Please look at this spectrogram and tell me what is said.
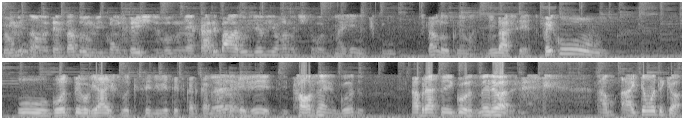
Dormir não, né? Tentar dormir com um feixe de luz na minha cara e barulho de avião a noite toda. Imagina, tipo, você tá louco, né, mano? Não dá certo. Foi com o. O Gordo pegou viagem, falou que você devia ter ficado com a mina de É. qualquer jeito e tal, né? O Gordo. Abraço aí, Gordo, melhoras. A- Aí tem outra aqui, ó.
